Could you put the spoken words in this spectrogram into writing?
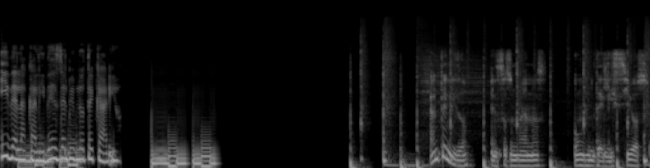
y de la calidez del bibliotecario. Han tenido en sus manos un delicioso,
